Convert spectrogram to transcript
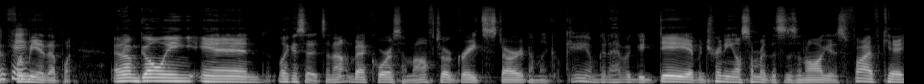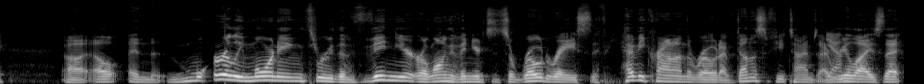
Okay. for me at that point. And I'm going, and like I said, it's an out and back course. I'm off to a great start. I'm like, okay, I'm going to have a good day. I've been training all summer. This is an August 5K. Uh, in the early morning through the vineyard or along the vineyards, it's a road race. Heavy crown on the road. I've done this a few times. I Yeah. realize that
